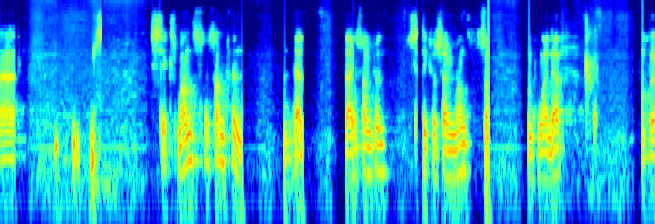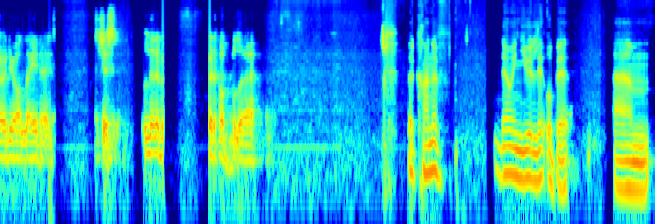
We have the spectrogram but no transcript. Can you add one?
uh, six months or something. That or something, six or seven months, something like that. Thirty or later, it's just a little bit of a blur. But kind of knowing you a little bit, um,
